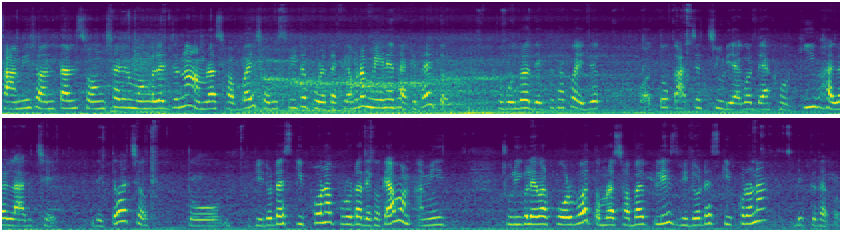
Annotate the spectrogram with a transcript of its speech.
স্বামী, সন্তান সংসারের মঙ্গলের জন্য আমরা সবাই সংস্কৃতিটা পড়ে থাকি, আমরা মেনে থাকি, তাই তো? তো বন্ধুরা দেখতে থাকো, এই যে কত কাছের চুড়ি, একবার দেখো কি ভালো লাগছে, দেখতে পাচ্ছ? তো ভিডিওটা স্কিপ করো না, পুরোটা দেখো, কেমন? আমি চুড়িগুলো এবার পরবো, তোমরা সবাই প্লিজ ভিডিওটা স্কিপ করো না, দেখতে থাকো।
